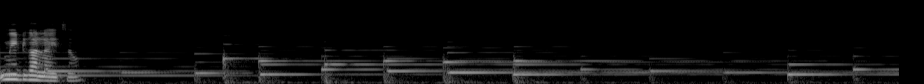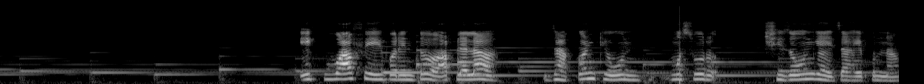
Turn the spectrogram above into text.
मीठ घालायचं. एक वाफ येईपर्यंत आपल्याला झाकण ठेवून मसूर शिजवून घ्यायचा आहे पुन्हा.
